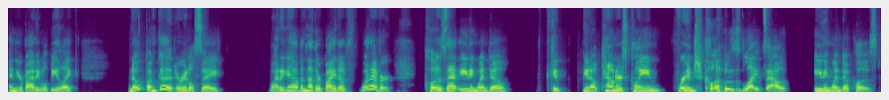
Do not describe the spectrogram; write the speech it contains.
And your body will be like, nope, I'm good. Or it'll say, why don't you have another bite of whatever? Close that eating window, you know, counters clean, fridge closed, lights out, eating window closed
